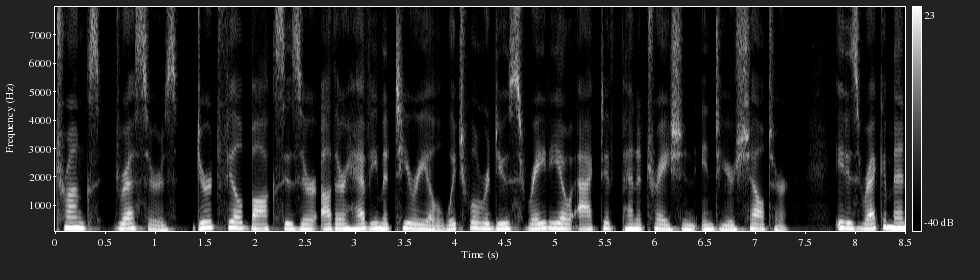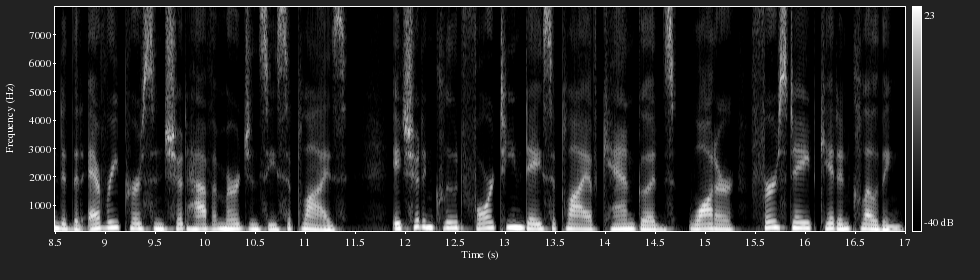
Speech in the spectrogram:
trunks, dressers, dirt-filled boxes or other heavy material which will reduce radioactive penetration into your shelter. It is recommended that every person should have emergency supplies. It should include 14-day supply of canned goods, water, first aid kit and clothing.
